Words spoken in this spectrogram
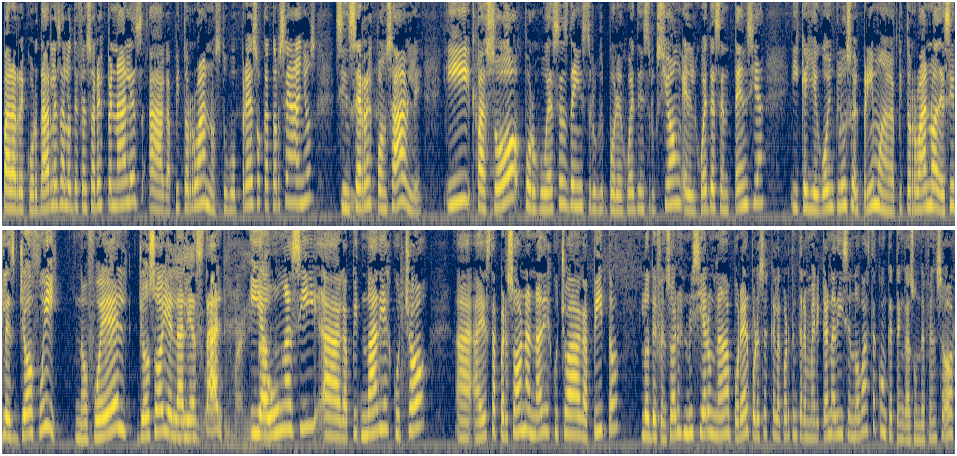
para recordarles a los defensores penales a Agapito Ruano. Estuvo preso 14 años sin ser responsable y pasó por jueces de instru- por el juez de instrucción, el juez de sentencia y que llegó incluso el primo de Agapito Ruano a decirles yo fui, no fue él, yo soy el alias tal. imagínate. Y aún así a Agapi- nadie escuchó a, a esta persona, nadie escuchó a Agapito. Los defensores no hicieron nada por él, por eso es que la Corte Interamericana dice, no basta con que tengas un defensor,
